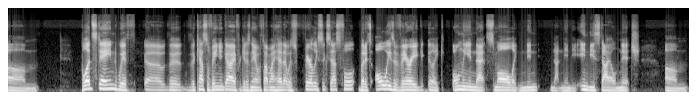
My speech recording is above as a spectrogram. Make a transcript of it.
um, Bloodstained with uh, the the Castlevania guy. I forget his name off the top of my head. That was fairly successful, but it's always a very like only in that small like nin, not nindy indie style niche. Um,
